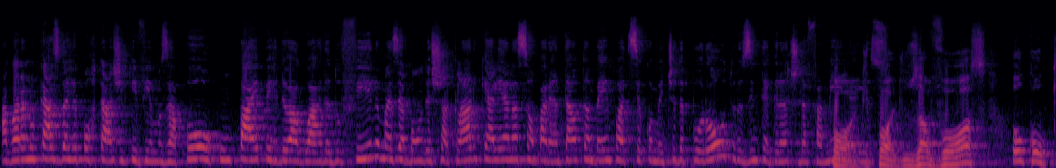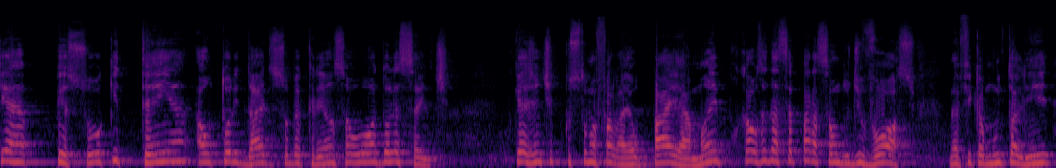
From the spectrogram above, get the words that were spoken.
Agora, no caso da reportagem que vimos há pouco, um pai perdeu a guarda do filho, mas é bom deixar claro que a alienação parental também pode ser cometida por outros integrantes da família. Pode, é pode. Os avós ou qualquer pessoa que tenha autoridade sobre a criança ou adolescente. Porque a gente costuma falar, é o pai, é a mãe, por causa da separação, do divórcio, né? fica muito ali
